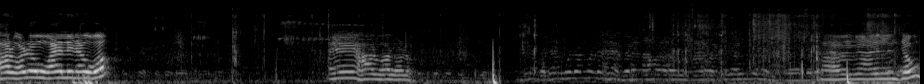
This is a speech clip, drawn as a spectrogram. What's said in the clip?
હારું હાલો હું વાયર લઈને આવું હો. એ હારું હારું હાલો. હા, લઈને જાઉં.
